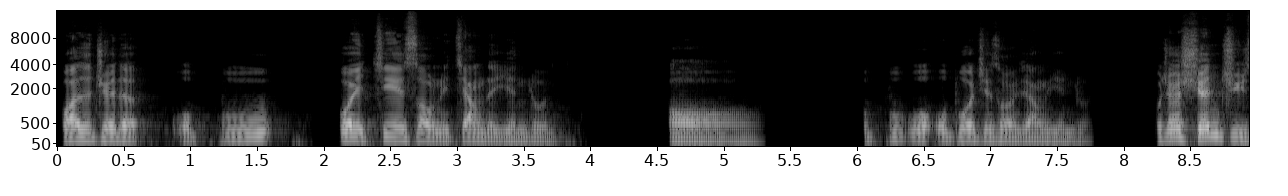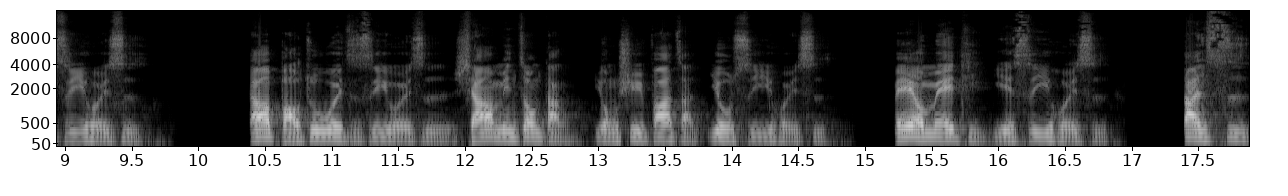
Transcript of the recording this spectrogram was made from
我还是觉得我不会接受你这样的言论。哦，我不，我我不会接受你这样的言论。我觉得选举是一回事，然后保住位置是一回事，想要民众党永续发展又是一回事，没有媒体也是一回事，但是。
